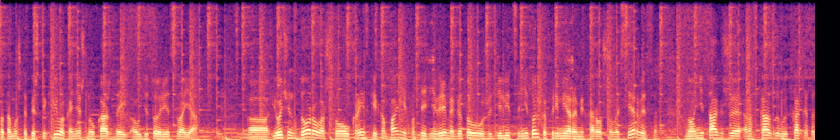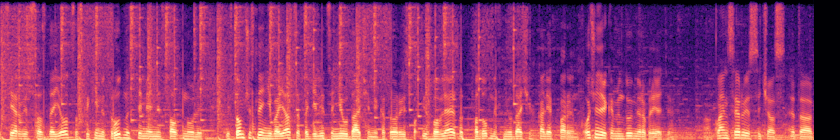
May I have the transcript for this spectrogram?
потому что перспектива, конечно, у каждой аудитории своя. А, и очень здорово, что украинские компании в последнее время готовы уже делиться не только примерами хорошего сервиса, но они также рассказывают, как этот сервис создается, с какими трудностями они столкнулись, и в том числе не боятся поделиться неудачами, которые избавляют от подобных неудач их коллег по рынку. Очень рекомендую мероприятие. Клиент-сервис сейчас – это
